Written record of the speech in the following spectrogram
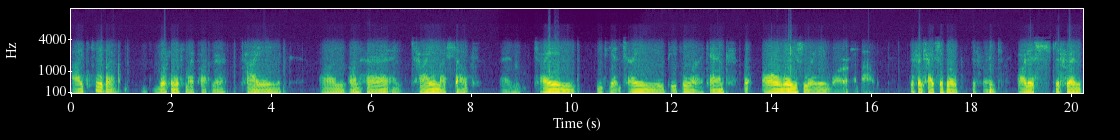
I continue by working with my partner, tying um, on her and tying myself and trying to get tying new people when I can, but always learning more about different types of rope, different artists, different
